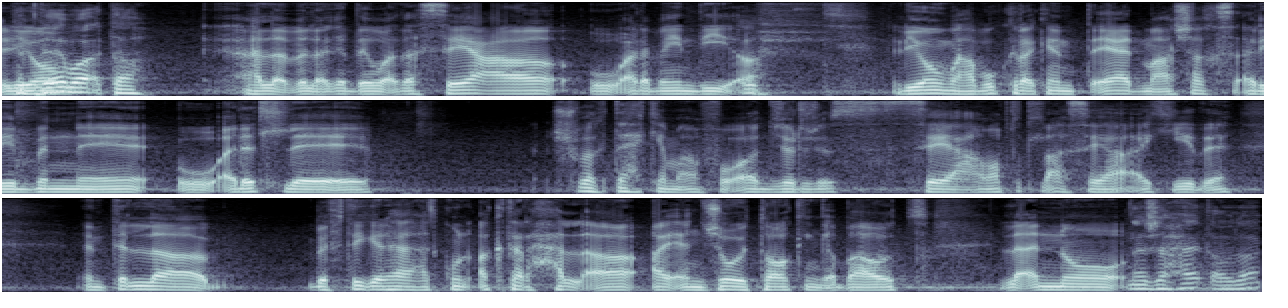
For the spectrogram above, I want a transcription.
اليوم قد وقتها؟ هلأ بقول لك قد وقتها؟ ساعة و40 دقيقة. اليوم على بكرة كنت قاعد مع شخص قريب مني وقالت لي شو بدك تحكي مع فؤاد جرجس؟ ساعة ما بتطلع ساعة أكيد. قلت لها بفتكر هاي حتكون أكثر حلقة I enjoy talking about لأنه نجحت أو لا؟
